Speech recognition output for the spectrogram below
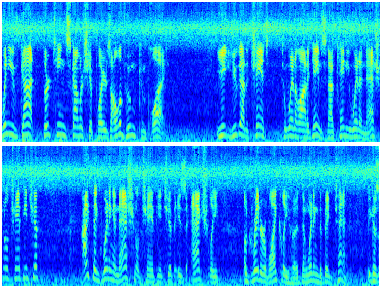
When you've got 13 scholarship players, all of whom can play, you, you got a chance to win a lot of games. Now, can you win a national championship? I think winning a national championship is actually a greater likelihood than winning the Big Ten because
